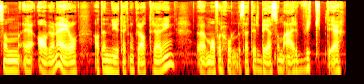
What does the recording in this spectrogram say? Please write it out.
som er avgjørende, er jo at en ny teknokratregjering må forholde seg til det som er viktige Eh,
